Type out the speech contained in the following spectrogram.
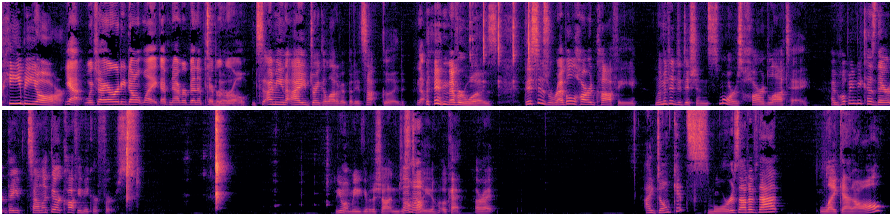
PBR. Yeah, which I already don't like. I've never been a Pibber No. girl. It's, I mean, I drink a lot of it, but it's not good. No. it never was. This is Rebel Hard Coffee, limited edition s'mores hard latte. I'm hoping because they're they sound like they're a coffee maker first. You want me to give it a shot and just Uh-huh. tell you? Okay. All right. I don't get s'mores out of that like at all.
